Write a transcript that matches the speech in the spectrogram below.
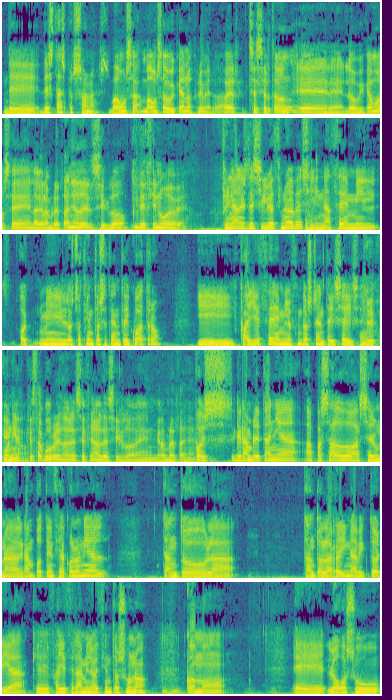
de, de estas personas. Vamos a, vamos a ubicarnos primero. A ver, Chesterton eh, lo ubicamos en la Gran Bretaña del siglo XIX. Finales del siglo XIX, sí, nace en mil o- 1874 y fallece en 1936, en ¿Qué, junio. qué- qué está ocurriendo en ese final de siglo en Gran Bretaña? Pues Gran Bretaña ha pasado a ser una gran potencia colonial, tanto la, tanto la reina Victoria, que fallecerá en 1901, como eh, luego su,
